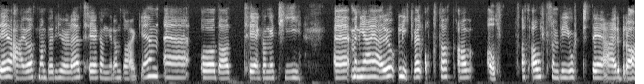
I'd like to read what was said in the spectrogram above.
det er jo at man bør gjøre det tre ganger om dagen, eh, og da tre ganger ti. Eh, men jeg er jo likevel opptatt av alt. At alt som blir gjort, det er bra.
